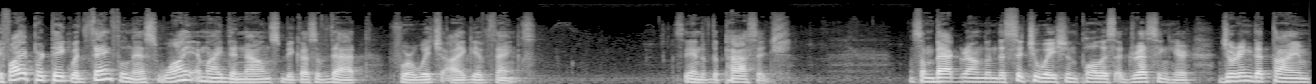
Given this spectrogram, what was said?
If I partake with thankfulness, why am I denounced because of that for which I give thanks? It's the end of the passage. Some background on the situation Paul is addressing here. During that time,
